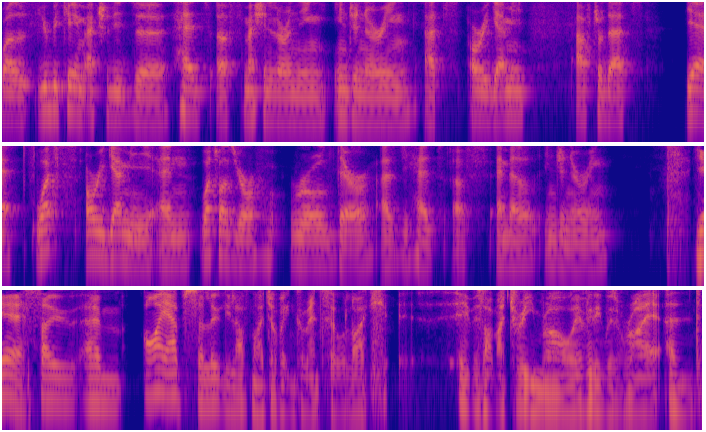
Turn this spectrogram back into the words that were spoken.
well, you became actually the head of machine learning engineering at Origami. After that, yeah, what's Origami and what was your role there as the head of ML engineering? Yeah, so um, I absolutely love my job at Incremental. Like, it was like my dream role. Everything was right, and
